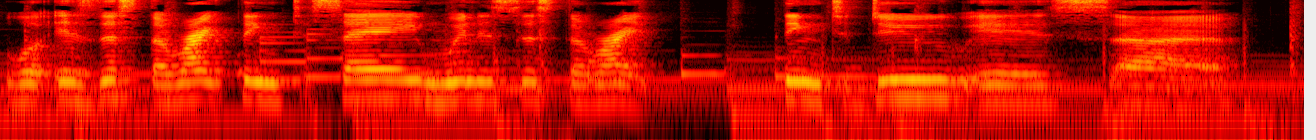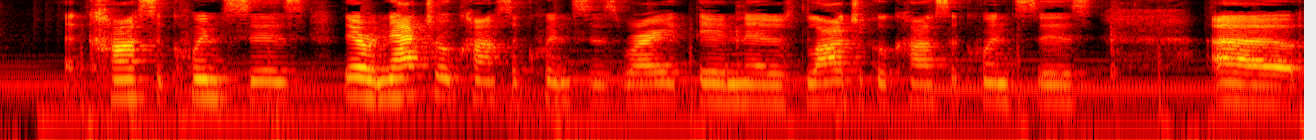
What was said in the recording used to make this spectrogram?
well, is this the right thing to say? When is this the right thing to do? Is uh, consequences. There are natural consequences, right? Then there's logical consequences. Uh,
